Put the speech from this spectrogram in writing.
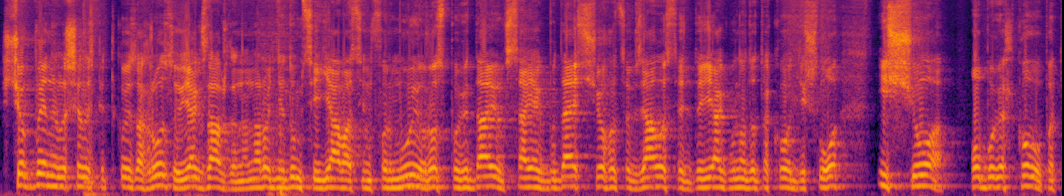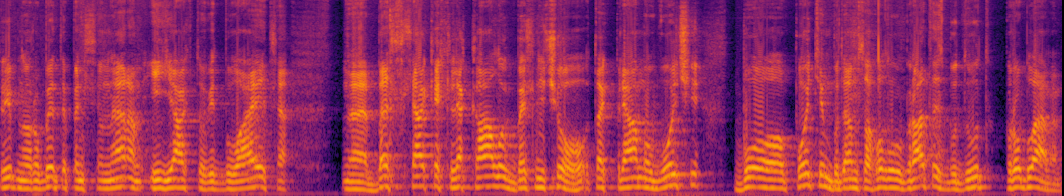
Щоб ви не лишились під такою загрозою, як завжди, на народній думці я вас інформую, розповідаю все, як буде, з чого це взялося, до як воно до такого дійшло, і що обов'язково потрібно робити пенсіонерам, і як то відбувається, е, без всяких лякалок, без нічого. Отак прямо в очі, бо потім будемо за голову братись, будуть проблеми.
